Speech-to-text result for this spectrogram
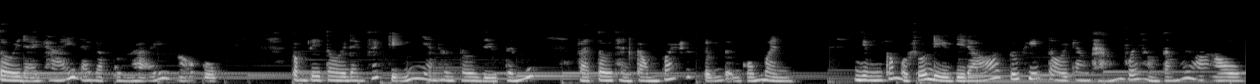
Tôi đại khái đã gặp vừa hải ngõ cụt. Công ty tôi đang phát triển nhanh hơn tôi liệu tính và tôi thành công quá sức tưởng tượng của mình. Nhưng có một số điều gì đó cứ khiến tôi căng thẳng với hòn tấn lo âu.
